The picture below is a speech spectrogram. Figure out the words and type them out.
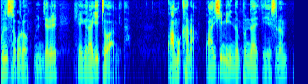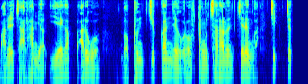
분석으로 문제를 해결하기 좋아합니다. 과묵하나 관심이 있는 분야에 대해서는 말을 잘하며 이해가 빠르고 높은 직관적으로 통찰하는 재능과 직접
